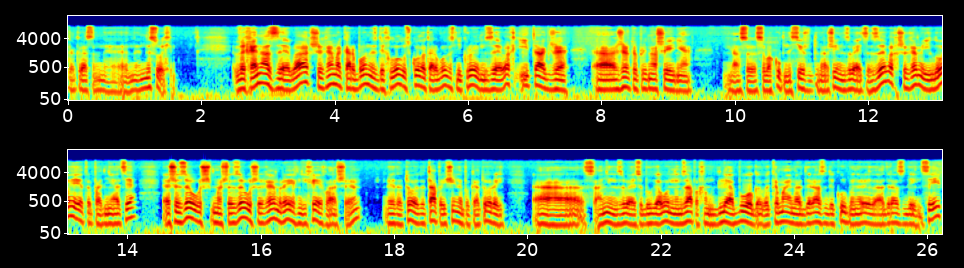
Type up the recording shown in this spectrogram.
как раз несохим. Вехена зевах, шихема карбонес дехлолу, скола карбонес некроем зевах, и также э, жертвоприношение, э, совокупность всех жертвоприношений называется зевах, шихема илои, это поднятие, шизеу шизеу шихем рейх нихех лашем, это, то, это та причина, по которой они называются благовонным запахом для Бога. Векамаймер дераза де курбан рейла де.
